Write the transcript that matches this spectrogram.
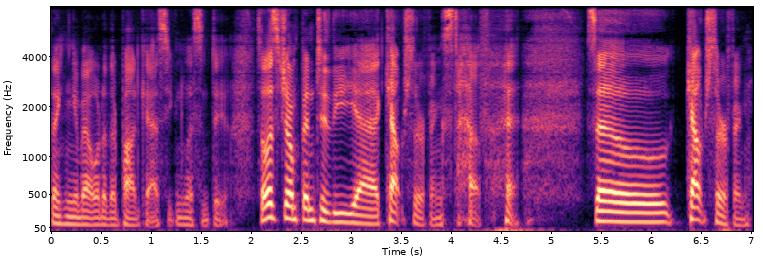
thinking about what other podcasts you can listen to. So let's jump into the uh, couch surfing stuff. so, couch surfing.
